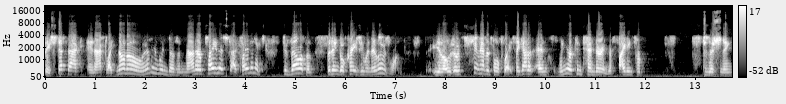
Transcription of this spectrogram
they- step back and act like, no, no, every win doesn't matter. Play this guy, play the next, develop them, but then go crazy when they lose one. You know, can't have it both ways. They got to, and when you're a contender and you're fighting for positioning,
